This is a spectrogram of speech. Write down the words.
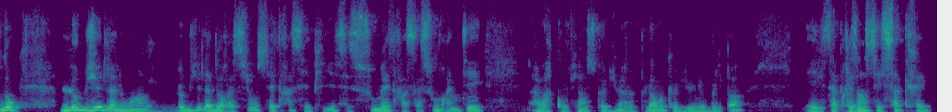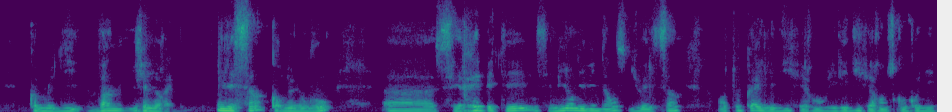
Donc, l'objet de la louange, l'objet de l'adoration, c'est être à ses pieds, c'est soumettre à sa souveraineté, avoir confiance que Dieu a un plan, que Dieu n'oublie pas, et sa présence est sacrée, comme le dit Van Geleren. Il est saint, encore de nouveau, euh, c'est répété, c'est mis en évidence, Dieu est saint. En tout cas, il est différent, il est différent de ce qu'on connaît.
